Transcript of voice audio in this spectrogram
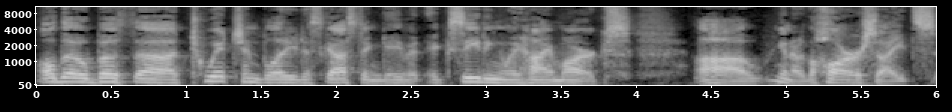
Although both uh, Twitch and Bloody Disgusting gave it exceedingly high marks. Uh, you know, the horror sites.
